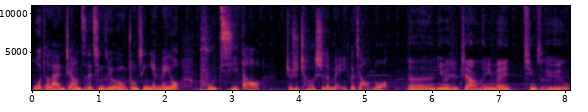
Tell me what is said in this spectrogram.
沃特兰这样子的亲子游泳中心也没有普及到就是城市的每一个角落。嗯，因为是这样的，因为亲子游泳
